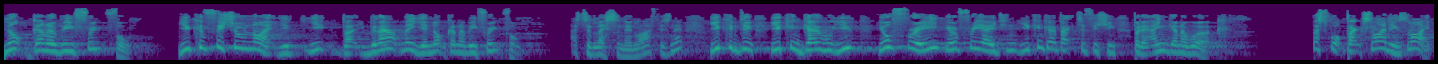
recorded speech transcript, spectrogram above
not going to be fruitful. You can fish all night, you, you, but without me, you're not going to be fruitful. That's a lesson in life, isn't it? You can do, you can go, you, you're free, you're a free agent, you can go back to fishing, but it ain't going to work. That's what backsliding's like.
